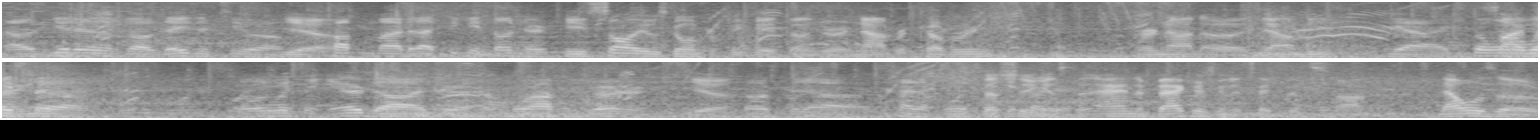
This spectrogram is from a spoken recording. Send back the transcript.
I was getting a laser to um, Yeah. pop him out of that PK Thunder. he saw he was going for PK Thunder and not recovering, or not uh, downbeat. Yeah, don't want to waste the magnet. don't want the air dodge or a more often burner. Yeah. Going for the uh, kind of Especially against the, and the backer's gonna take that stock. That was a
